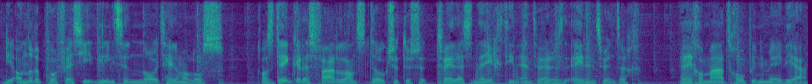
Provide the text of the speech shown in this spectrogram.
die andere professie die liet ze nooit helemaal los. Als denker des vaderlands dook ze tussen 2019 en 2021 regelmatig op in de media.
